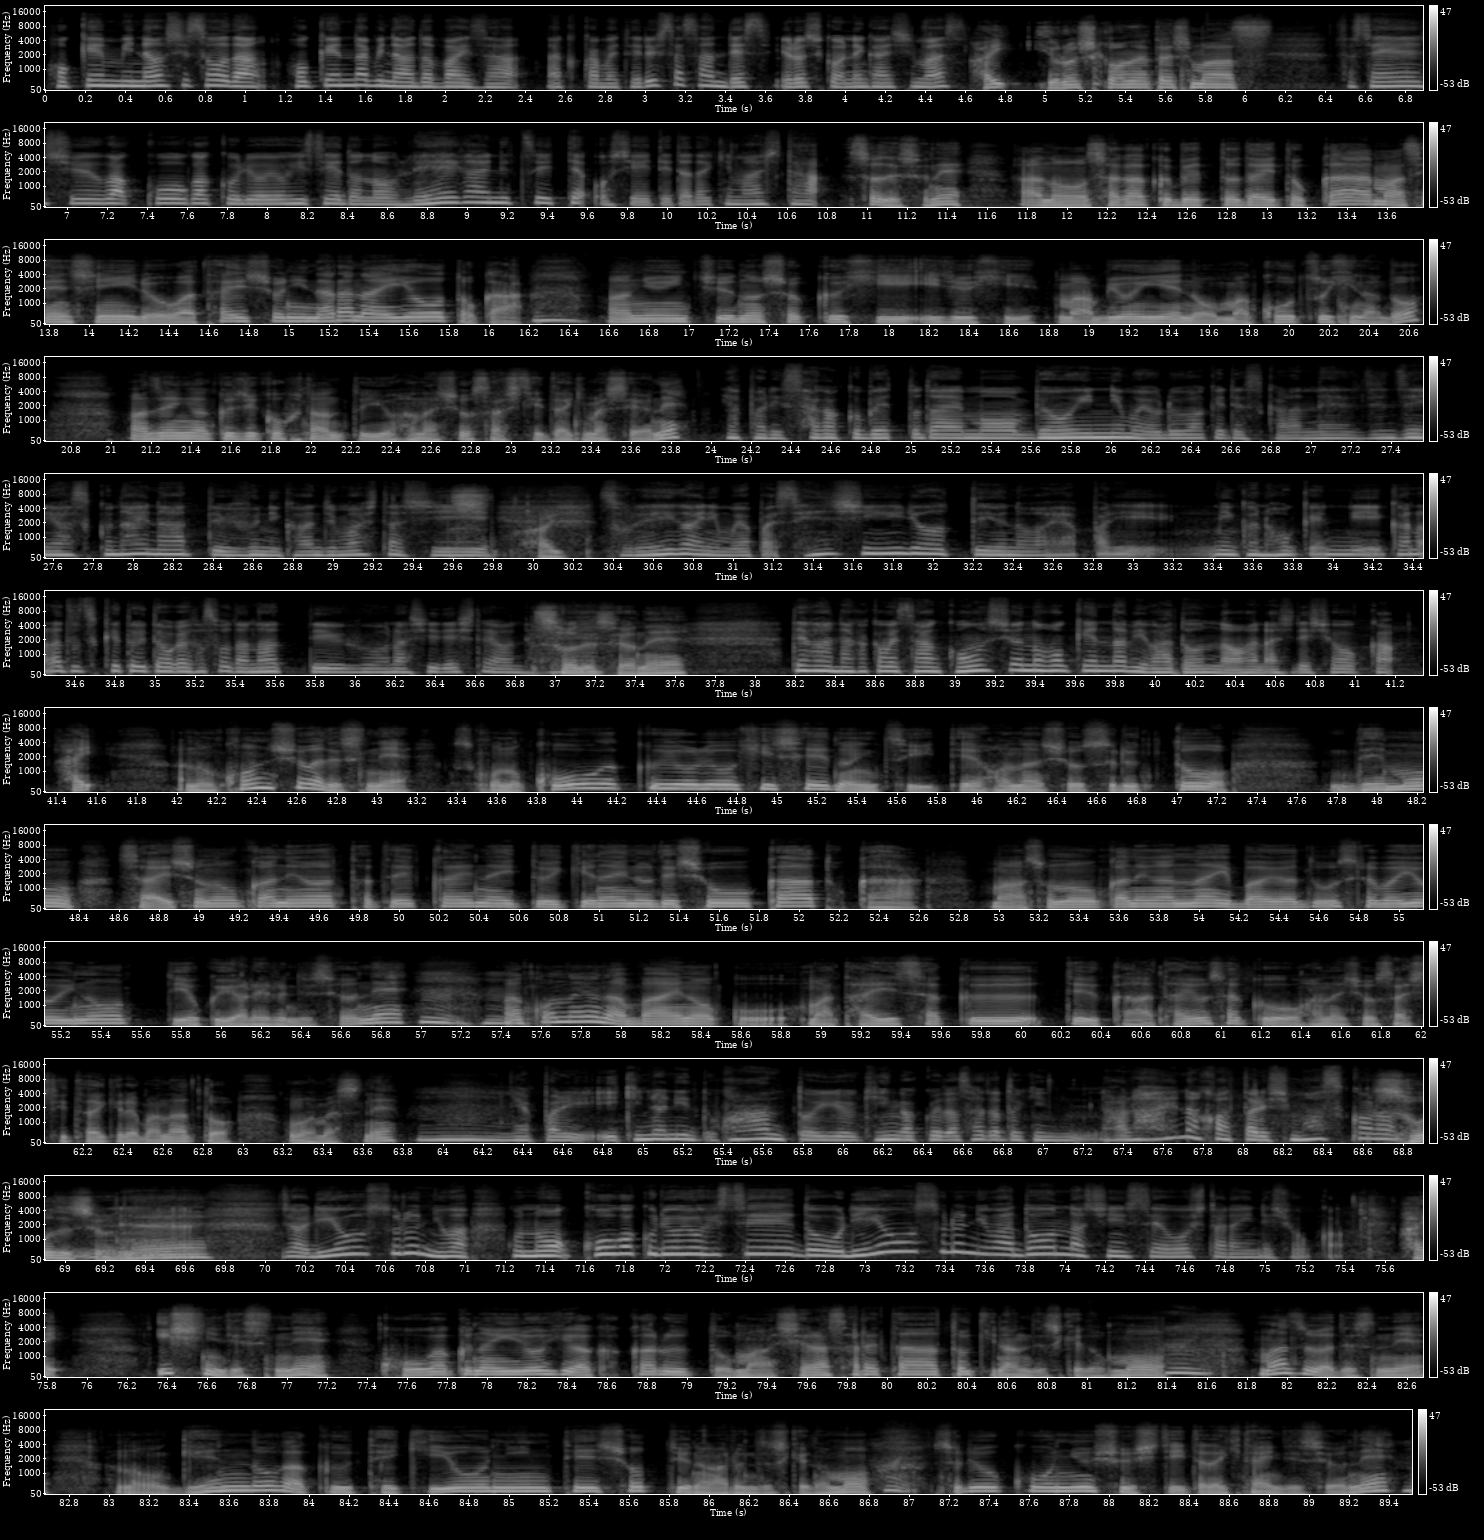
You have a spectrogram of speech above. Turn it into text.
保険見直し相談、保険ナビのアドバイザー、中亀照久さんです。よろしくお願いします。はい。よろしくお願いいたします。さあ、先週は高額療養費制度の例外について教えていただきました。そうですよね。あの、差額ベッド代とか、まあ、先進医療は対象にならないよとか、まあ、入院中の食費、移住費、まあ、病院への、まあ、交通費など、まあ、全額自己負担という話をさせていただきましたよね。やっぱり差額ベッド代も病院にもよるわけですからね、全然安くないなっていうふうに感じましたし、はい。それ以外にもやっぱり先進医療っていうのはやっぱり民間の保険に必ずつけといた方が良さそうだなっていうお話でしたよね。そうですよね。では中亀さん、今週の保険ナビはどんなお話でしょうか？はい。あの、今週はですね、この高額療養費制度についてお話をすると、でも、最初のお金は立て替えないといけないのでしょうか？とか、まあ、そのお金がない場合はどうすればよいの？ってよく言われるんですよね。まあ、こんなような場合の、こう、まあ、対策っていうか、対応策をお話をさせていただければなと思いますね。うん、やっぱりいきなりドカーンという金額出された時に払えなかったりしますからそうですよね。じゃあ利用するには、この高額療養費制度を利用するにはどんな申請をしたらいいんでしょうか？はい。医師にですね、高額な医療費がかかると、まあ、知らされた時なんですけども、まずはですね、あの、限度額適用認定書っていうのがあるんですけども、はいそれをこう入手していただきたいんですよね。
